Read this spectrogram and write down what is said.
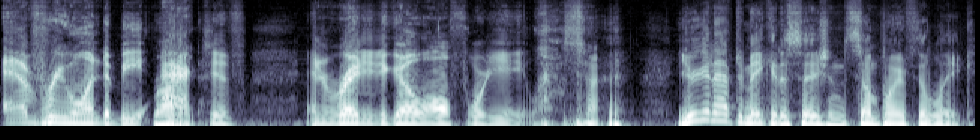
everyone to be Right. active and ready to go all 48 last night. You're going to have to make a decision at some point for the league.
